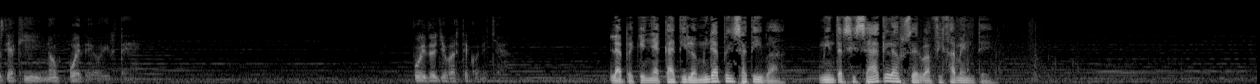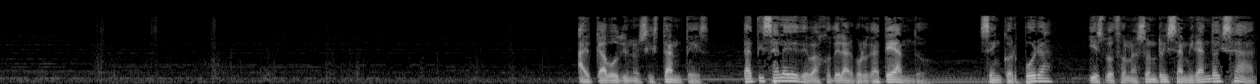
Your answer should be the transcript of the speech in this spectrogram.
De aquí no puede oírte. Puedo llevarte con ella. La pequeña Katy lo mira pensativa, mientras Isaac la observa fijamente. Al cabo de unos instantes, Katy sale de debajo del árbol gateando. Se incorpora y esboza una sonrisa mirando a Isaac.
